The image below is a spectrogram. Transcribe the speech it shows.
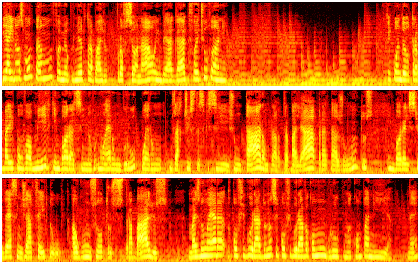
E aí nós montamos, foi meu primeiro trabalho profissional em BH, que foi Tilvânia. Porque quando eu trabalhei com o Valmir, que embora assim não, não era um grupo, eram os artistas que se juntaram para trabalhar, para estar juntos, embora eles tivessem já feito alguns outros trabalhos, mas não era configurado, não se configurava como um grupo, uma companhia, né?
